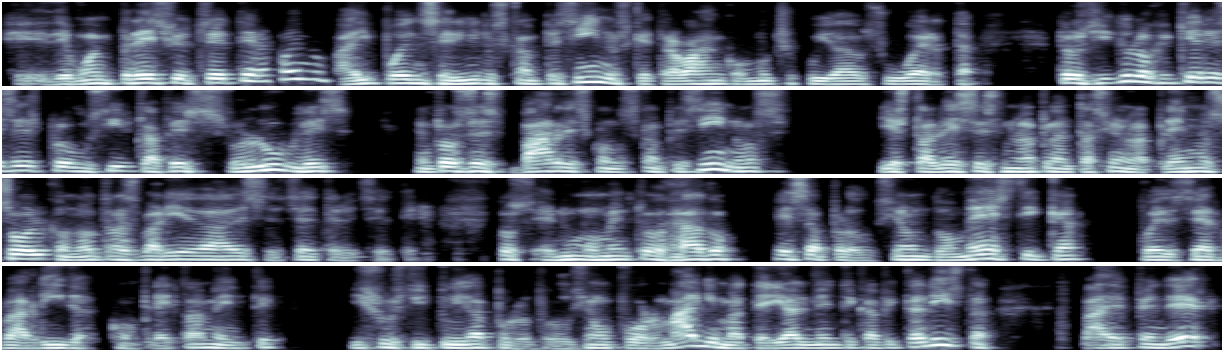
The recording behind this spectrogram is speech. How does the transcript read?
eh, de buen precio, etcétera, bueno, ahí pueden servir los campesinos que trabajan con mucho cuidado su huerta. Pero si tú lo que quieres es producir cafés solubles, entonces barres con los campesinos y estableces una plantación a pleno sol con otras variedades, etcétera, etcétera. Entonces, en un momento dado, esa producción doméstica puede ser barrida completamente y sustituida por la producción formal y materialmente capitalista. Va a depender,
